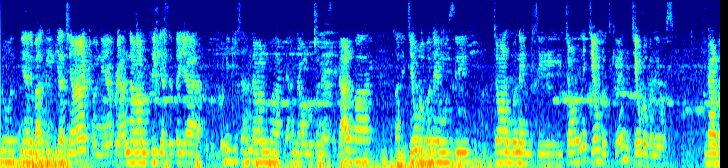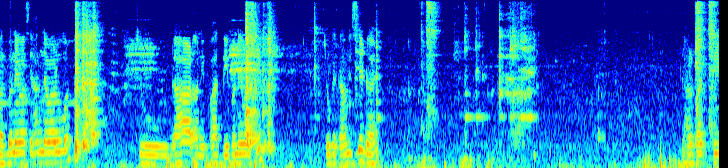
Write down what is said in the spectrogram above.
હાલો અત્યારે વાગી ગયા છે આઠ અને આપણે હાંદાવાળું થઈ ગયા છે તૈયાર. આપણે બધું બની ગયું છે હાંદાવાળુંમાં આપણે હાંદાવાળું બનાવ્યા છે દાળ ભાત અને ચેવડો બનાવ્યો છે. ચવાણું બનાવ્યું છે. ચવાણું ને ચેવડો જ કહેવાય ને, ચેવડો બનાવ્યો છે. દાળ ભાત બનાવ્યા છે હાંદાવાળુંમાં જો દાળ અને ભાત બે બનાવ્યા છે. જો કે આવી છે દાળ. દાળ ભાત છે,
